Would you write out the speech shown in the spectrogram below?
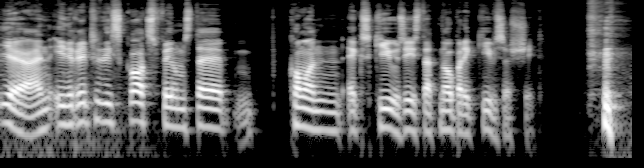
Yeah, and in Ridley Scott's films, the common excuse is that nobody gives a shit.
